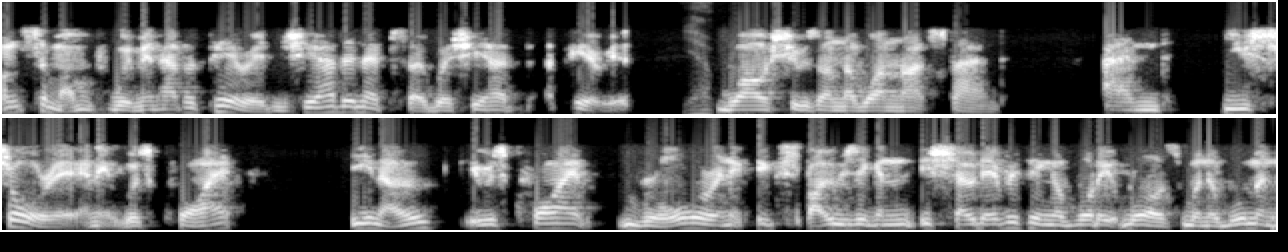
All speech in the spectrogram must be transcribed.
once a month women have a period, and she had an episode where she had a period Yep. while she was on the one night stand, and you saw it, and it was quite. You know, it was quite raw and exposing, and it showed everything of what it was when a woman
